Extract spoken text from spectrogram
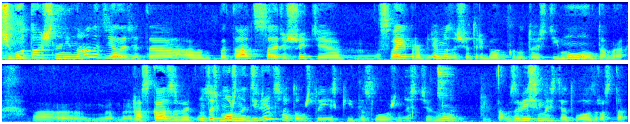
Чего точно не надо делать, это э, пытаться решить э, свои проблемы за счет ребенка. Ну, то есть ему там э, рассказывать, ну, то есть можно делиться о том, что есть какие-то сложности, ну, там, в зависимости от возраста.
